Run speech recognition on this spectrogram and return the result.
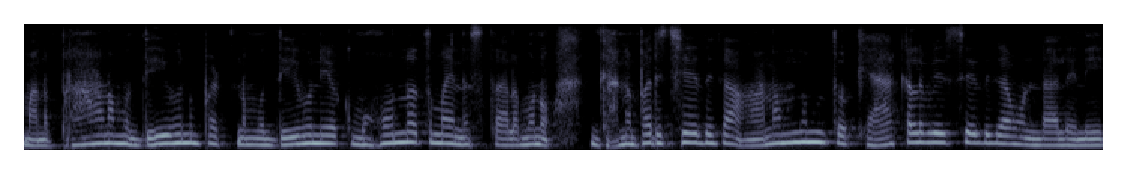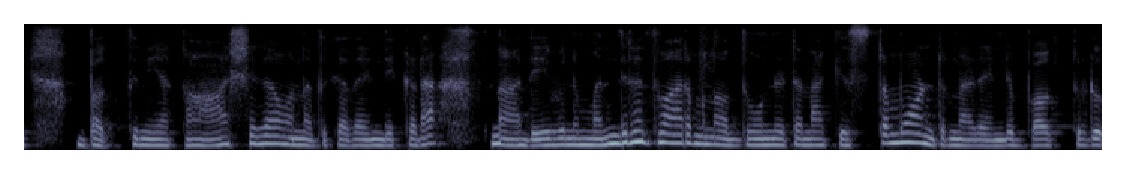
మన ప్రాణము దేవుని పట్టణము దేవుని యొక్క మహోన్నతమైన స్థలమును ఘనపరిచేదిగా ఆనందంతో కేకలు వేసేదిగా ఉండాలని భక్తుని యొక్క ఆశగా ఉన్నది కదండి ఇక్కడ. నా దేవుని మందిర ద్వారమున వద్ద ఉండట నాకు ఇష్టము అంటున్నాడండి భక్తుడు.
